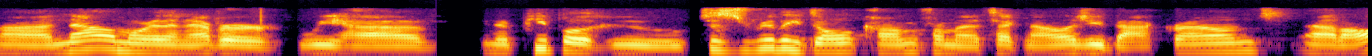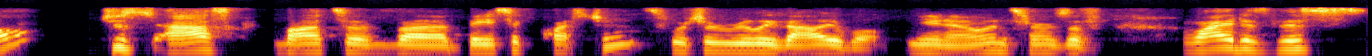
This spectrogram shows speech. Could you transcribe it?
uh, now more than ever we have you know people who just really don't come from a technology background at all. Just ask lots of uh, basic questions which are really valuable you know in terms of why does this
